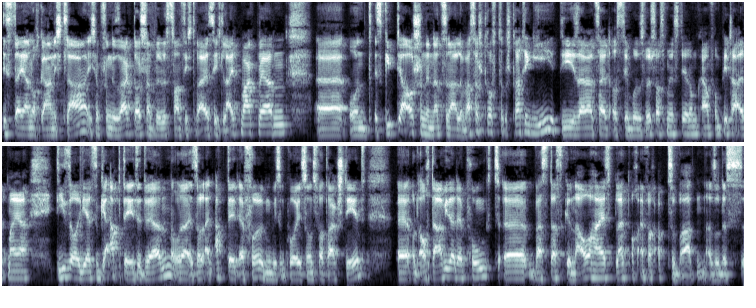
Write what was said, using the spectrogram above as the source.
ist da ja noch gar nicht klar. Ich habe schon gesagt, Deutschland will bis 2030 Leitmarkt werden. Äh, und es gibt ja auch schon eine nationale Wasserstoffstrategie, die seinerzeit aus dem Bundeswirtschaftsministerium kam von Peter Altmaier. Die soll jetzt geupdatet werden oder es soll ein Update erfolgen, wie es im Koalitionsvertrag steht. Äh, und auch da wieder der Punkt, äh, was das genau heißt, bleibt auch einfach abzuwarten. Also das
